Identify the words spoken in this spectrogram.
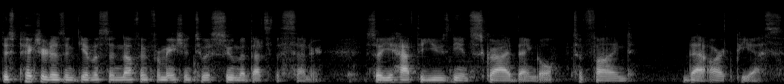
this picture doesn't give us enough information to assume that that's the center. So you have to use the inscribed angle to find that arc PS.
